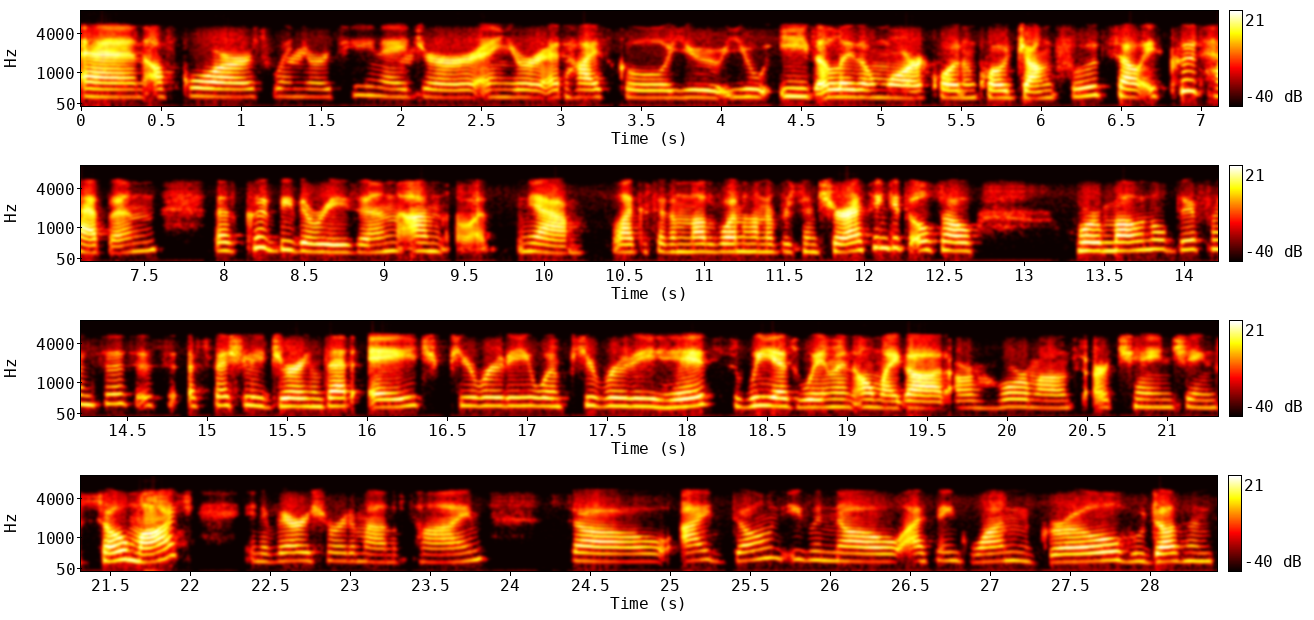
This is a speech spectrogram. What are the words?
and of course when you're a teenager and you're at high school you you eat a little more quote unquote junk food. So it could happen. That could be the reason. I'm yeah like i said i'm not 100% sure. I think it's also hormonal differences especially during that age puberty. When puberty hits we as women oh my god our hormones are changing so much in a very short amount of time. So i don't even know. I think one girl who doesn't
